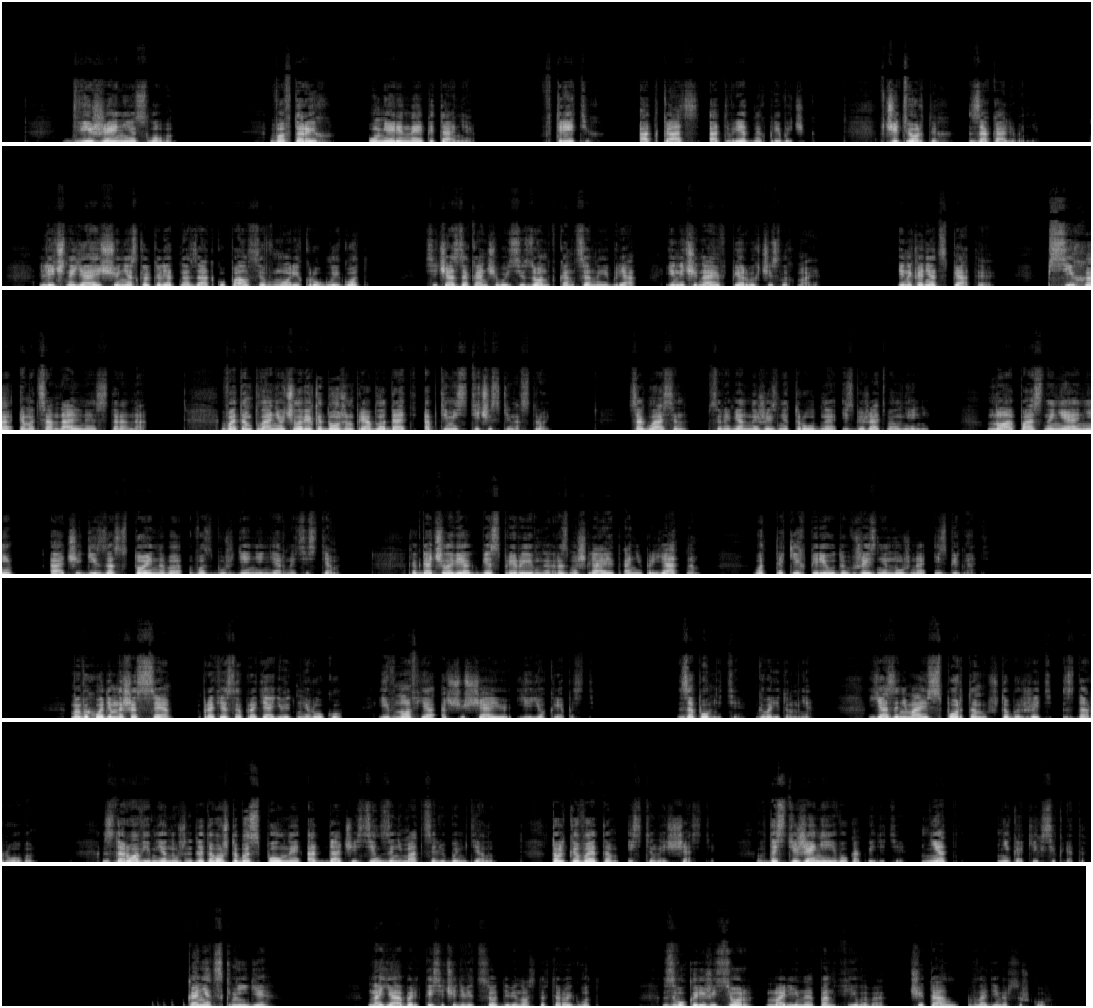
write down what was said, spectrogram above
Движение словом. Во-вторых, умеренное питание. В-третьих, отказ от вредных привычек. В-четвертых, закаливание. Лично я еще несколько лет назад купался в море круглый год. Сейчас заканчиваю сезон в конце ноября и начинаю в первых числах мая. И, наконец, пятое. Психоэмоциональная сторона. В этом плане у человека должен преобладать оптимистический настрой. Согласен, в современной жизни трудно избежать волнений. Но опасны не они, а очаги застойного возбуждения нервной системы. Когда человек беспрерывно размышляет о неприятном, вот таких периодов в жизни нужно избегать. Мы выходим на шоссе. Профессор протягивает мне руку, и вновь я ощущаю ее крепость. Запомните, говорит он мне, я занимаюсь спортом, чтобы жить здоровым. Здоровье мне нужно для того, чтобы с полной отдачей сил заниматься любым делом. Только в этом истинное счастье. В достижении его, как видите, нет никаких секретов. Конец книги. Ноябрь 1992 год. Звукорежиссер Марина Панфилова. Читал Владимир Сушков.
